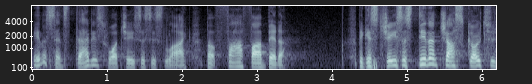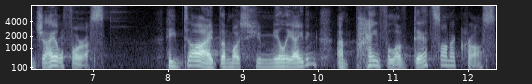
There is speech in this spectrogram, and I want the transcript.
In a sense, that is what Jesus is like, but far, far better. Because Jesus didn't just go to jail for us, He died the most humiliating and painful of deaths on a cross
